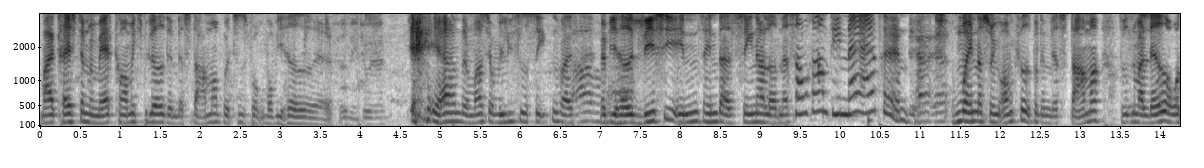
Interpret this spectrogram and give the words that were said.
mig og Christian med Mad Comics, vi lavede den der stammer på et tidspunkt, hvor vi havde... Øh, Fed video, ja, det var meget sjovt, vi lige siddet og set den faktisk. Ah, men vi havde Lizzie inden, så hende der senere lavede den der, så ramt i natten. Ja, ja. Hun var inde og synge omkvæd på den der stammer. Du ved, den var lavet over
